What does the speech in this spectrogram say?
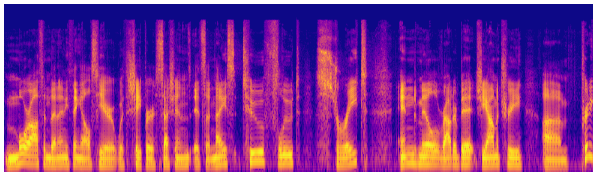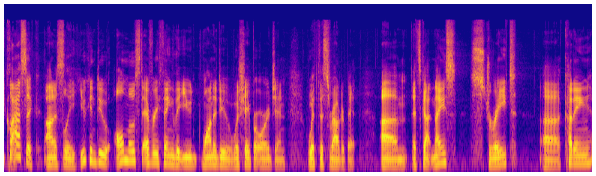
more often than anything else here with Shaper sessions. It's a nice two flute straight end mill router bit geometry. Um, pretty classic, honestly. You can do almost everything that you want to do with Shaper Origin with this router bit. Um, it's got nice straight uh, cutting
